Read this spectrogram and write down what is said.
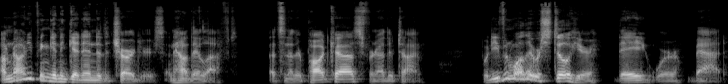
I'm not even going to get into the Chargers and how they left. That's another podcast for another time. But even while they were still here, they were bad.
